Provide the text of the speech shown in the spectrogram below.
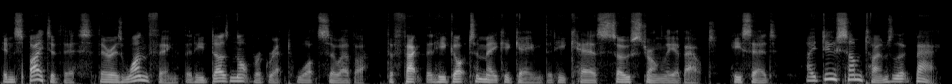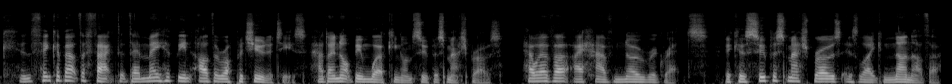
In spite of this, there is one thing that he does not regret whatsoever the fact that he got to make a game that he cares so strongly about. He said, I do sometimes look back and think about the fact that there may have been other opportunities had I not been working on Super Smash Bros. However, I have no regrets, because Super Smash Bros. is like none other,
